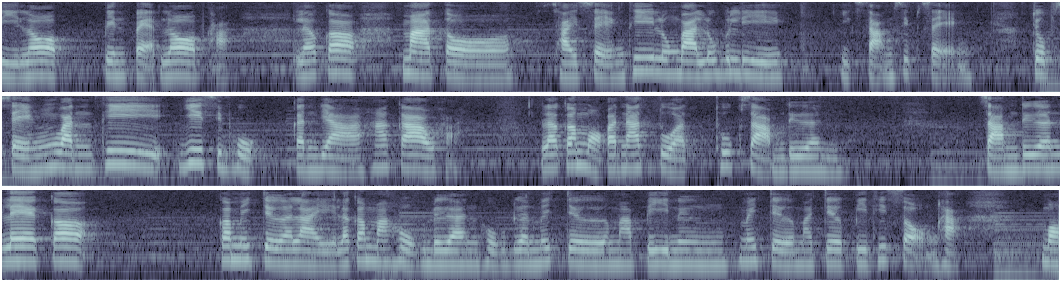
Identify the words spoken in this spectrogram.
4 รอบเป็น 8 รอบค่ะ แล้วก็มาต่อฉายแสงที่โรงพยาบาลลพบุรี อีก 30 แสง จบแสงวันที่ 26 กันยา 59 ค่ะ แล้วก็หมอก็นัดตรวจทุก 3 เดือน 3 เดือนแรกก็ก็ไม่เจออะไร แล้วก็มา 6 เดือน 6 เดือนไม่เจอมาปีหนึ่งไม่เจอมาเจอปีที่ 2 ค่ะ หมอ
